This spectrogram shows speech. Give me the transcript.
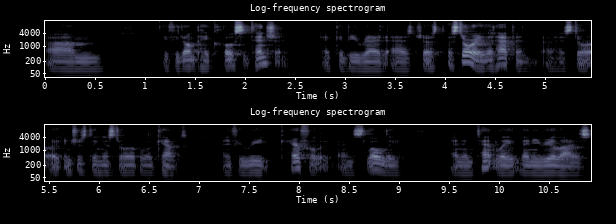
um, if you don't pay close attention. It could be read as just a story that happened, a histor- an interesting historical account. And if you read carefully and slowly and intently, then you realize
